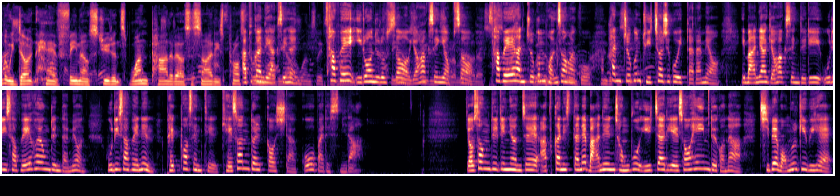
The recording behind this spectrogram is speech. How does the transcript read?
that we don't have female students, one part of our society's prospering. 아프간 대학생은 사회의 일원으로서 여학생이 없어 사회의 한쪽은 번성하고 한쪽은 뒤처지고 있다라며 만약 여학생들이 우리 사회에 허용된다면 우리 사회는 100% 개선될 것이라고 말했습니다. 여성들은 현재 아프가니스탄의 많은 정부 일자리에서 해임되거나 집에 머물기 위해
